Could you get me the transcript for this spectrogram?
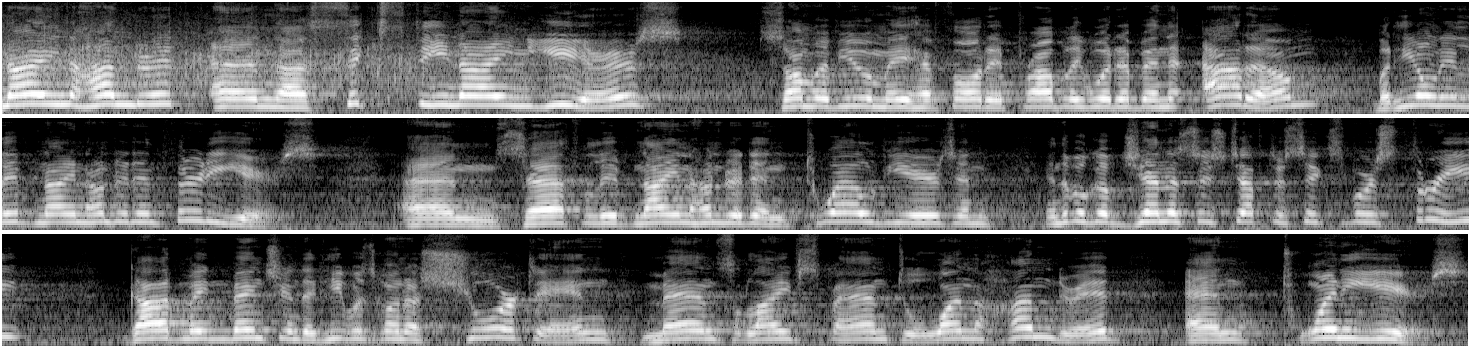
969 years. Some of you may have thought it probably would have been Adam, but he only lived 930 years. And Seth lived 912 years. And in the book of Genesis, chapter 6, verse 3, God made mention that he was going to shorten man's lifespan to 120 years.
